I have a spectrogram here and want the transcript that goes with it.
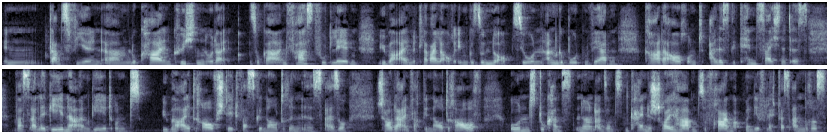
in ganz vielen ähm, lokalen Küchen oder sogar in Fastfood-Läden überall mittlerweile auch eben gesunde Optionen angeboten werden. Gerade auch und alles gekennzeichnet ist, was Allergene angeht und überall drauf steht, was genau drin ist. Also schau da einfach genau drauf und du kannst ne, und ansonsten keine Scheu haben zu fragen, ob man dir vielleicht was anderes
